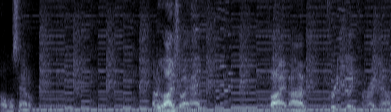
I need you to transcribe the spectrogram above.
Almost had him. How many lives do I have? Five. I'm pretty good for right now.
